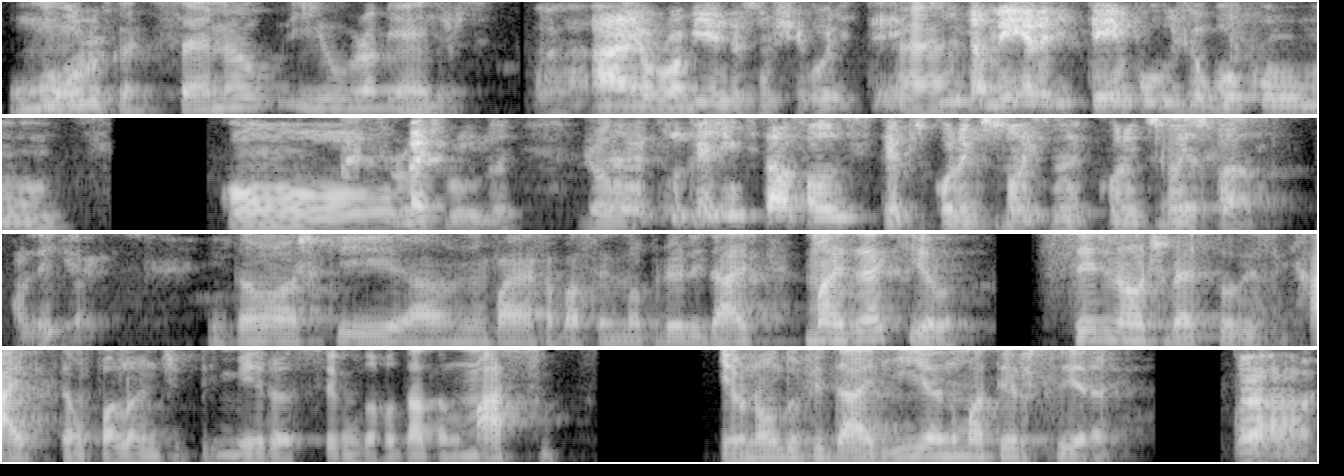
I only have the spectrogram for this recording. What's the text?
O Moore, o Kurt Samuel e o Robbie Anderson. Ah, é, o Robbie Anderson chegou de tempo. É. também era de tempo, jogou com, com o Matt Rule, né? Jogou. É aquilo que a gente estava falando esses tempos, conexões, né? Conexões Exato. Então eu acho que ah, não vai acabar sendo uma prioridade, mas é aquilo. Se ele não tivesse todo esse hype que estão falando de primeira, segunda rodada no máximo, eu não duvidaria numa terceira. Uhum.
